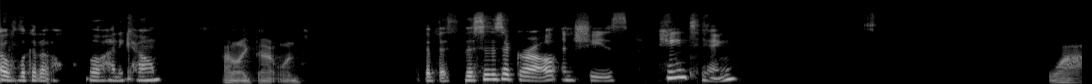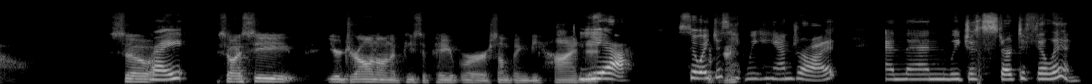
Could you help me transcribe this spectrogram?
Oh, look at a little honeycomb. I like that one. Look at this. This is a girl and she's painting. Wow. So right. So I see you're drawn on a piece of paper or something behind it. Yeah. So I okay. just we hand draw it and then we just start to fill in.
